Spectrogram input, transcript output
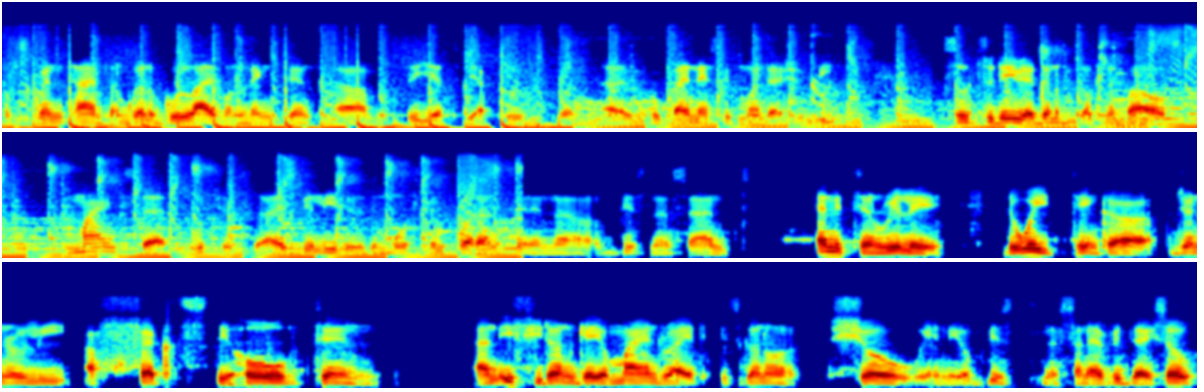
subsequent times I'm gonna go live on LinkedIn. Um, still yet to be approved, but I hope by next week Monday I should be. So today we are to be talking about mindset, which is, I believe, is the most important thing in uh, business and anything really. The way you think uh, generally affects the whole thing. And if you don't get your mind right, it's going to show in your business and every day. So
